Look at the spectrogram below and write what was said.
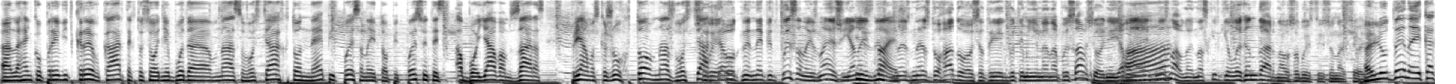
е, легенько привідкрив карти. Хто сьогодні буде в нас в гостях, хто не підписаний, то підписуйтесь. Або я вам зараз прямо скажу, хто в нас в гостях. Слухай, я от не, не підписаний, знаєш, я навіть знаєш. не, не, не здогадувався. Ти якби ти мені не написав сьогодні, я б навіть не знав наскільки легендарна особистість у нас сьогодні. Людина, яка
